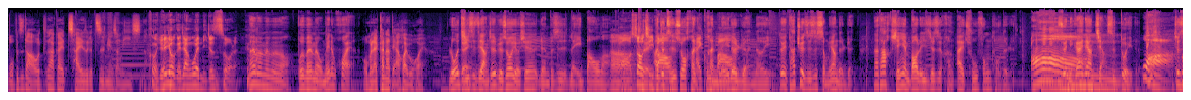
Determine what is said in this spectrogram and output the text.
我不知道，我大概猜这个字面上的意思啊。我觉得佑可这样问你就是错了。没有没有没有没有，不是没有没有，我没那么坏啊。我们来看他等下坏不坏。逻辑是这样，就是比如说有些人不是雷包吗？哦，受气包，他就只是说很很雷的人而已。对，他确实是什么样的人？那他显眼包的意思就是很爱出风头的人。哦，所以你刚才那样讲是对的。哇，就是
